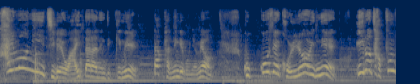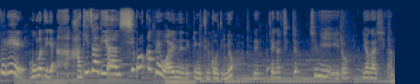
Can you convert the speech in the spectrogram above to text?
할머니 집에 와 있다라는 느낌을 딱 받는 게 뭐냐면 곳곳에 걸려 있는 이런 작품들이 뭔가 되게 아기자기한 시골 카페에 와 있는 느낌이 들거든요. 네, 제가 직접 취미로 여가 시간.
